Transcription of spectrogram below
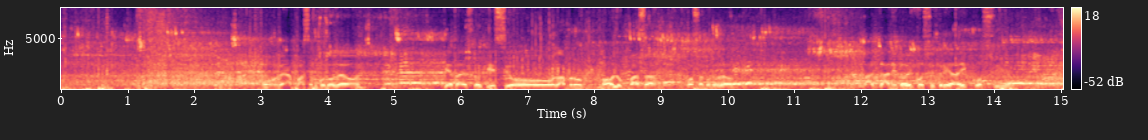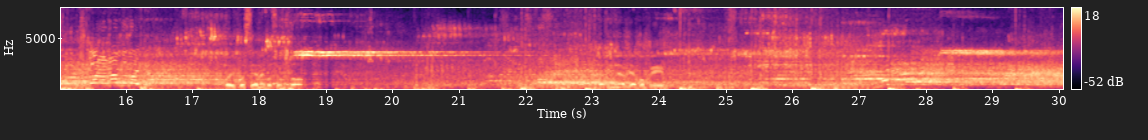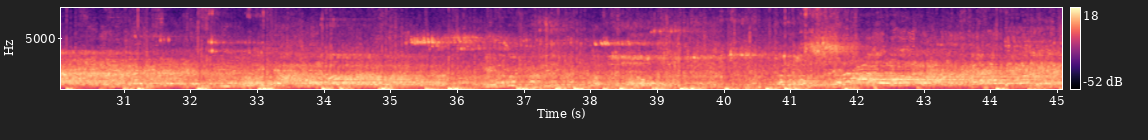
Ωραία πάσα του Κοντολέον και θα εστοχίσει ο Λάμπρου No look πάσα Κώστα Κοντολέον θα κάνει το 23-20 το 21-28 διακοπή.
